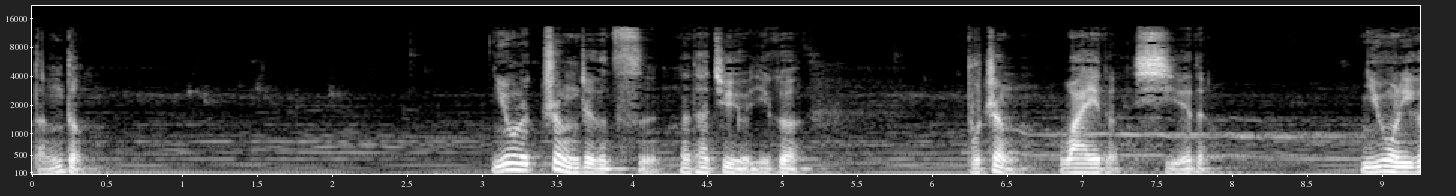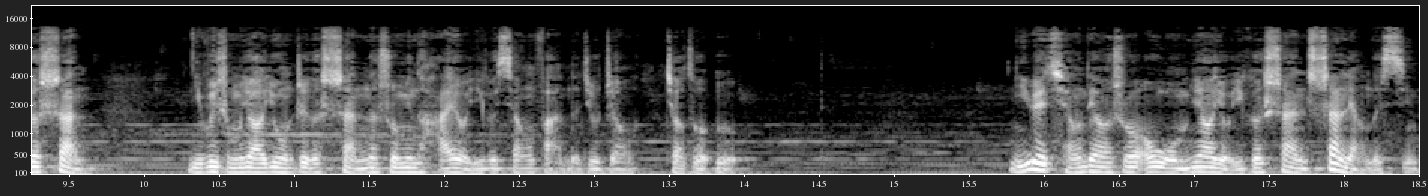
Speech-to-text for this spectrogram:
等等。你用了“正”这个词，那它就有一个不正、歪的、邪的。你用了一个“善”，你为什么要用这个“善”？那说明它还有一个相反的，就叫叫做恶。你越强调说哦，我们要有一个善善良的心，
